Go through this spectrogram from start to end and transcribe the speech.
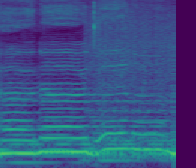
奏でも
